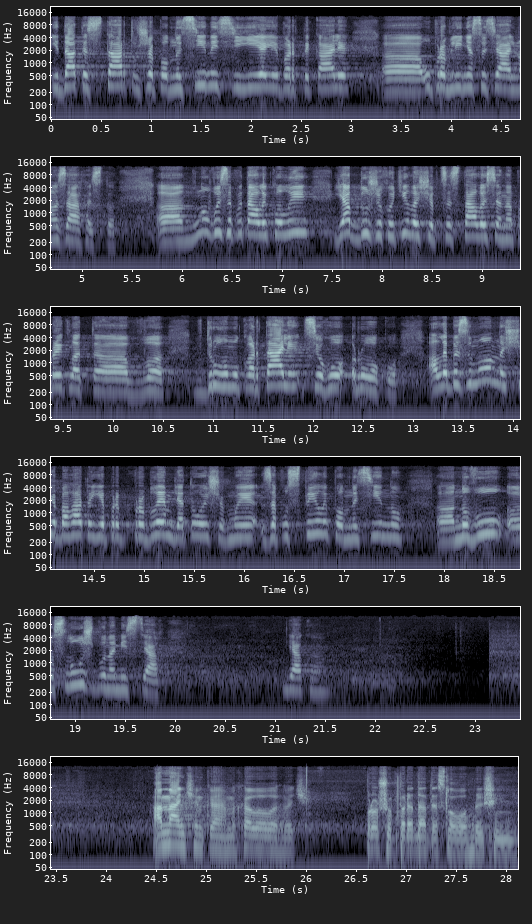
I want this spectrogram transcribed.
і дати старт вже повноцінний цієї вертикалі е, управління соціального захисту. Е, ну, ви запитали, коли. Я б дуже хотіла, щоб це сталося, наприклад, е, в, в другому кварталі цього року. Але, безумовно, ще багато є проблем для того, щоб ми запустили повноцінну е, нову е, службу на місцях. Дякую. Ананченко Михайло Олегович. Прошу передати слово Гришині.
